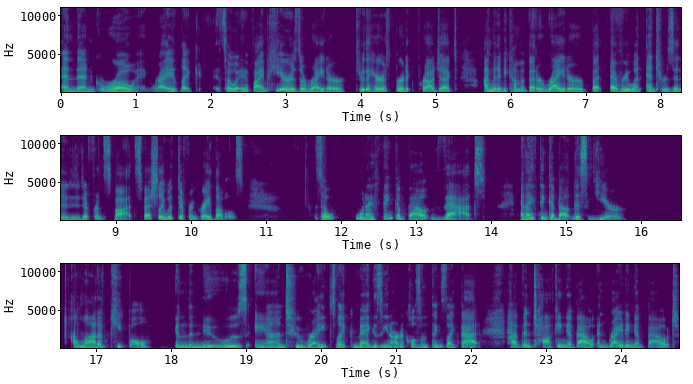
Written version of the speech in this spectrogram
and then growing, right? Like, so if I'm here as a writer through the Harris Burdick Project, I'm going to become a better writer, but everyone enters in at a different spot, especially with different grade levels. So when I think about that, and I think about this year, a lot of people in the news and who write like magazine articles and things like that have been talking about and writing about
